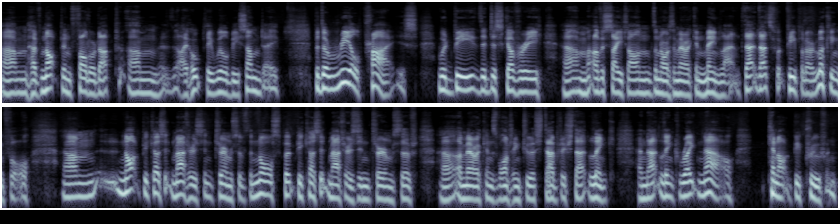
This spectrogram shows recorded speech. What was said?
um, have not been followed up. Um, I hope they will be someday. But the real prize would be the discovery um, of a site on the North American mainland. That that's what people are looking for. Um, not because it matters in terms of the Norse but but because it matters in terms of uh, Americans wanting to establish that link. And that link right now cannot be proven.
